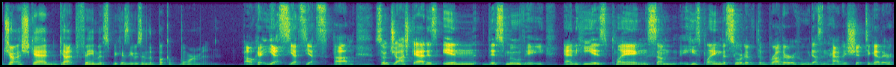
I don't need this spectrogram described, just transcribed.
Josh Gad got famous because he was in the Book of Mormon. Okay, yes, yes, yes. Um, so Josh Gad is in this movie, and he is playing some. He's playing the sort of the brother who doesn't have his shit together,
